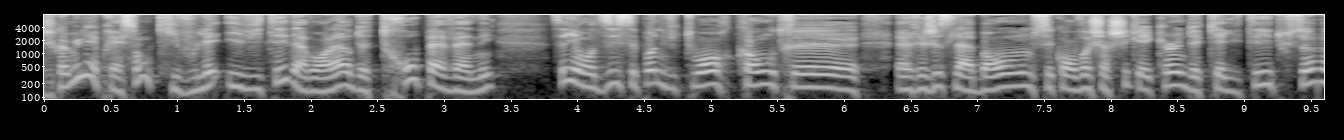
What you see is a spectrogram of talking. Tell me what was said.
j'ai comme eu l'impression qu'ils voulaient éviter d'avoir l'air de trop pavaner. Tu sais, ils ont dit c'est pas une victoire contre euh, Régis Labombe, c'est qu'on va chercher quelqu'un de qualité, tout ça.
